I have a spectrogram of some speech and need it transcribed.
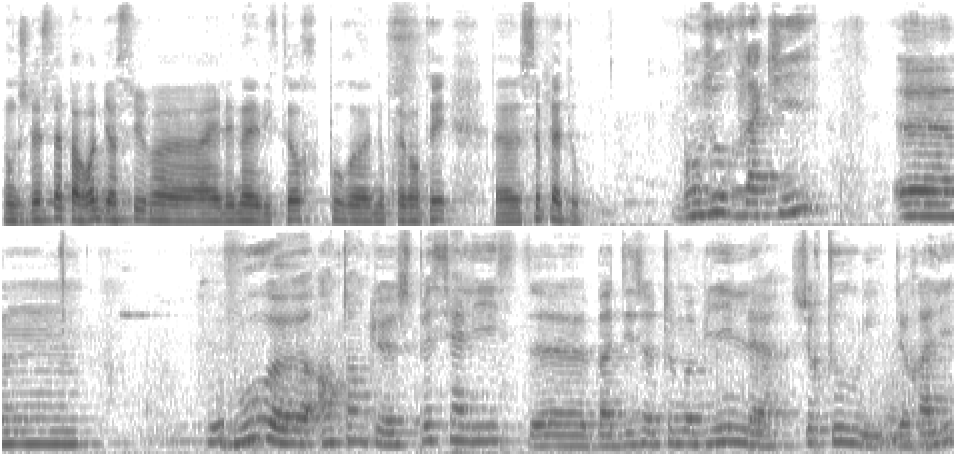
Donc je laisse la parole bien sûr à Elena et Victor pour nous présenter ce plateau. Bonjour Jackie. Vous, en tant que spécialiste bah, des automobiles, surtout de rallye,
